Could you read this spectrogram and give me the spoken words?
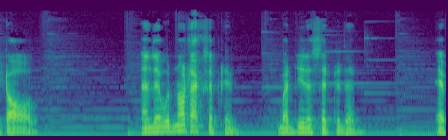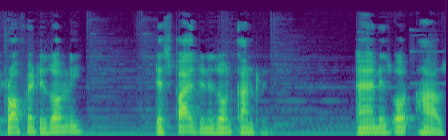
it all? And they would not accept him. But Jesus said to them, A prophet is only despised in his own country and his own house,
